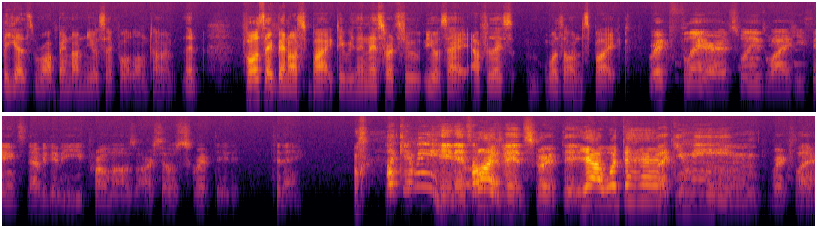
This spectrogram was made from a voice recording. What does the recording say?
Because Rock been on USA for a long time. They first they been on Spike TV, then they switched to USA after they was on Spike. Ric Flair explains why he thinks WWE promos are so scripted today. Fuck you mean? It's always been scripted. Yeah, what the heck? Fuck you mean, Ric Flair?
